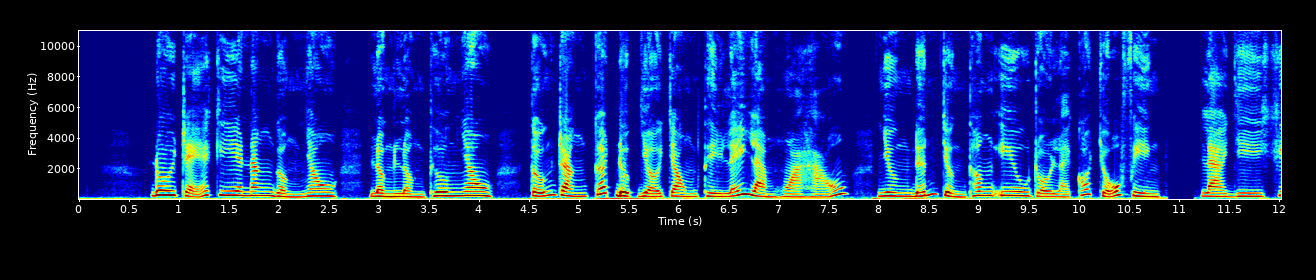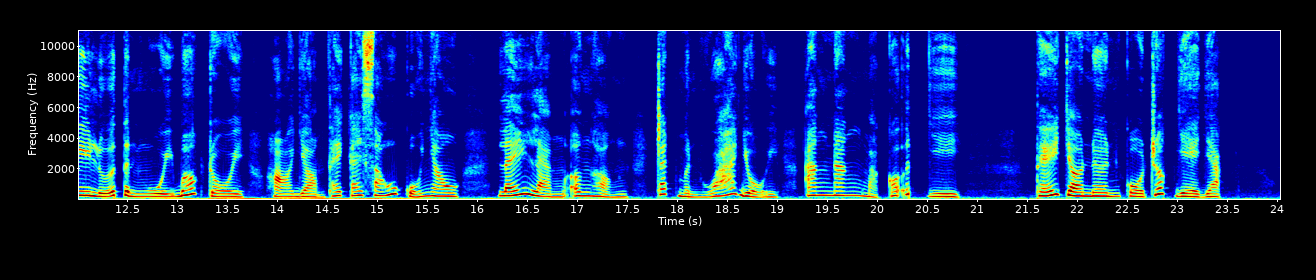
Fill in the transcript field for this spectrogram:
Đôi trẻ kia năng gần nhau, lần lần thương nhau, tưởng rằng kết được vợ chồng thì lấy làm hòa hảo, nhưng đến chừng thân yêu rồi lại có chỗ phiền, là vì khi lửa tình nguội bớt rồi, họ dòm thấy cái xấu của nhau, lấy làm ân hận, trách mình quá dội, ăn năn mà có ích gì. Thế cho nên cô rất dè dặt.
